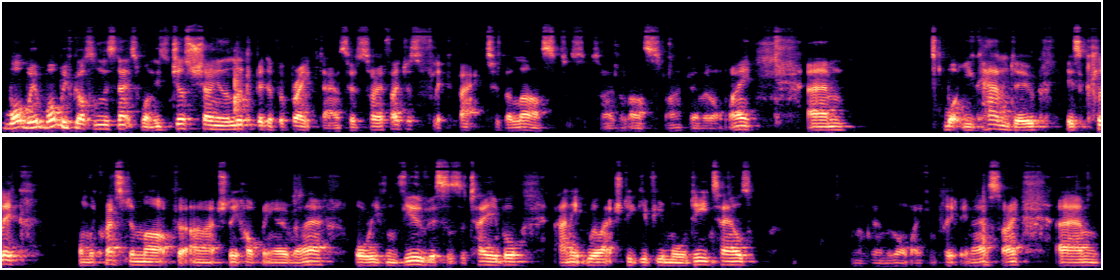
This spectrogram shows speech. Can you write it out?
what, we, what we've got on this next one is just showing a little bit of a breakdown. So sorry, if I just flick back to the last, sorry, the last slide, going the wrong way. Um, what you can do is click on the question mark that I'm actually hovering over there, or even view this as a table, and it will actually give you more details. I'm going the wrong way completely now, sorry. Um,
